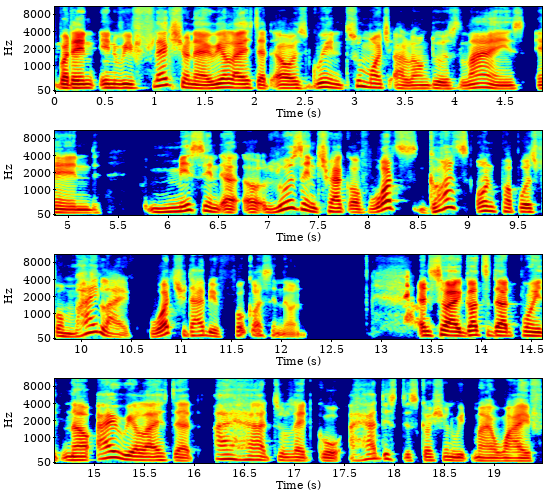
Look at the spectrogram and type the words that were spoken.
But then in reflection, I realized that I was going too much along those lines and missing, uh, uh, losing track of what's God's own purpose for my life. What should I be focusing on? And so I got to that point. Now I realized that I had to let go. I had this discussion with my wife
